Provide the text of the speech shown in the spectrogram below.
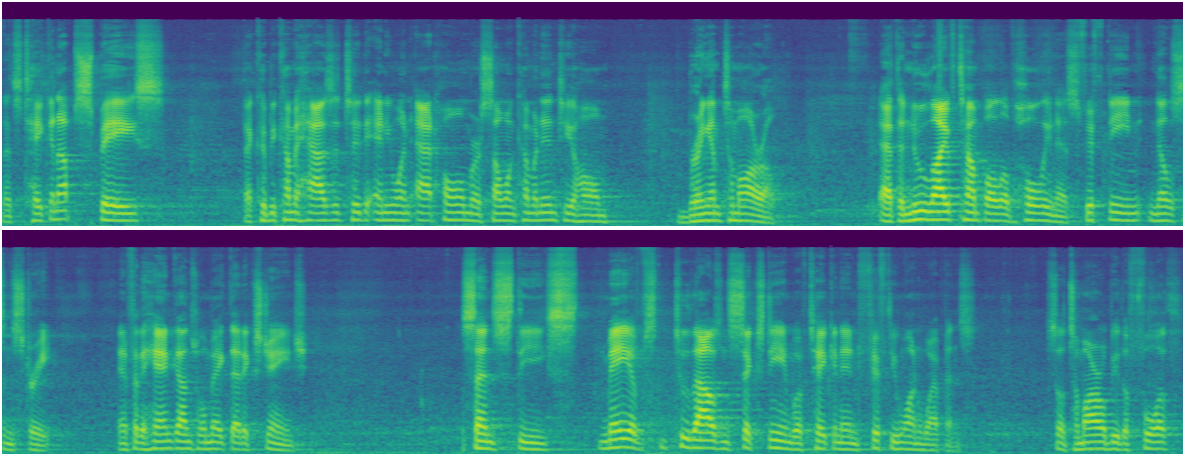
that's taking up space, that could become a hazard to anyone at home or someone coming into your home, bring them tomorrow at the New Life Temple of Holiness, 15 Nelson Street. And for the handguns, we'll make that exchange since the May of 2016, we've taken in 51 weapons. So tomorrow will be the fourth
